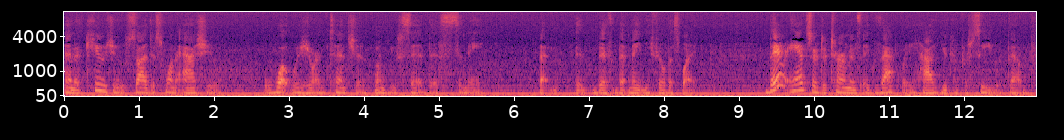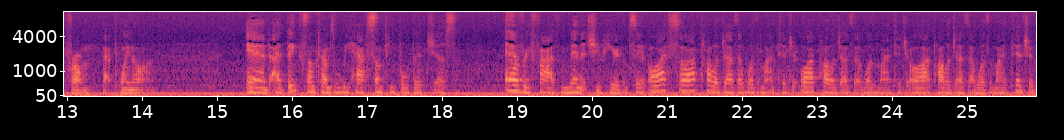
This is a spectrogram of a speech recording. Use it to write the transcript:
and accuse you, so I just want to ask you, what was your intention when you said this to me that, that, that made me feel this way? Their answer determines exactly how you can proceed with them from that point on. And I think sometimes when we have some people that just every five minutes you hear them saying, "Oh, I so I apologize, that wasn't my intention. Oh, I apologize, that wasn't my intention. Oh, I apologize, that wasn't my intention."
